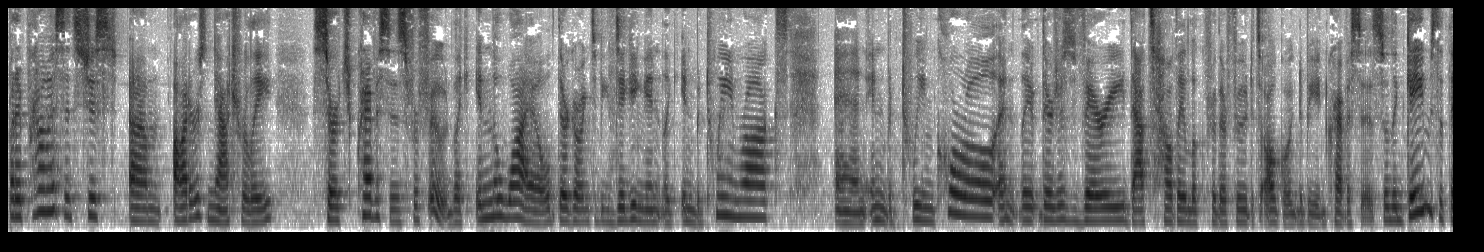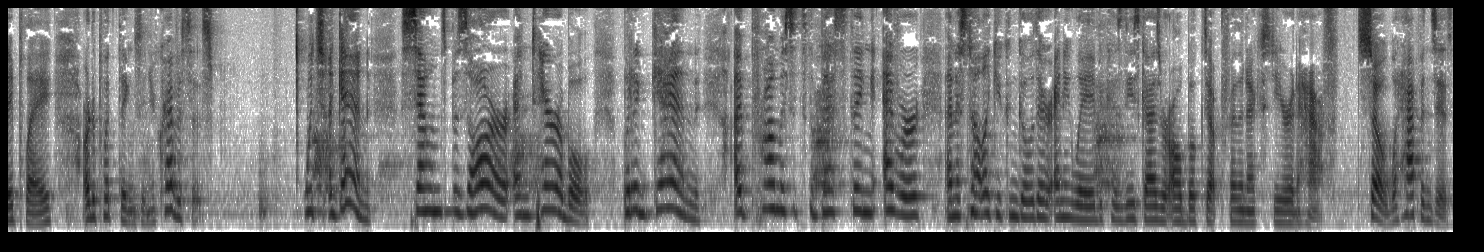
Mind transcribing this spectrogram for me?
but i promise it's just um, otters naturally search crevices for food. Like in the wild, they're going to be digging in, like in between rocks and in between coral, and they, they're just very, that's how they look for their food. It's all going to be in crevices. So the games that they play are to put things in your crevices which again sounds bizarre and terrible. But again, I promise it's the best thing ever. And it's not like you can go there anyway because these guys are all booked up for the next year and a half. So what happens is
